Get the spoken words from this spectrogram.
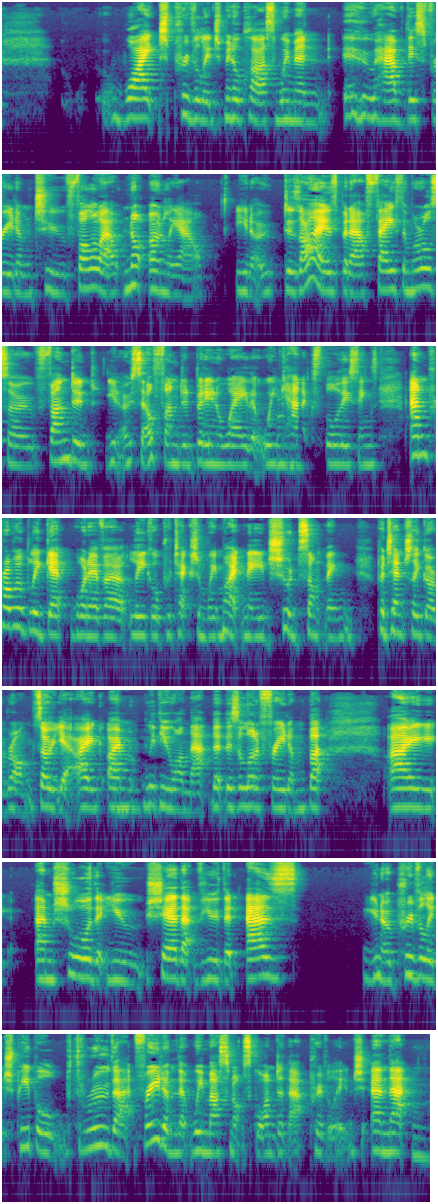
white privileged middle class women who have this freedom to follow out not only our you know desires but our faith and we're also funded you know self-funded but in a way that we mm-hmm. can explore these things and probably get whatever legal protection we might need should something potentially go wrong so yeah i i'm mm-hmm. with you on that that there's a lot of freedom but i am sure that you share that view that as you know privileged people through that freedom that we must not squander that privilege and that mm.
